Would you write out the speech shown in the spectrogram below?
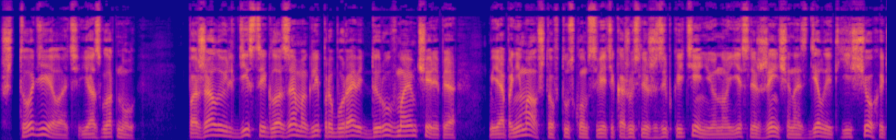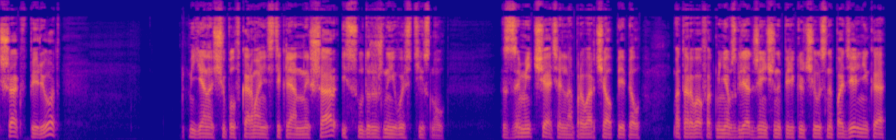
«Что делать?» — я сглотнул. «Пожалуй, льдистые глаза могли пробуравить дыру в моем черепе. Я понимал, что в тусклом свете кажусь лишь зыбкой тенью, но если женщина сделает еще хоть шаг вперед... Я нащупал в кармане стеклянный шар и судорожно его стиснул. «Замечательно!» — проворчал Пепел. Оторвав от меня взгляд, женщина переключилась на подельника,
